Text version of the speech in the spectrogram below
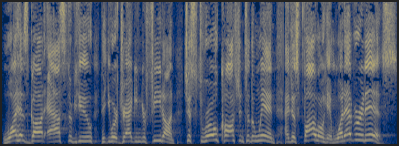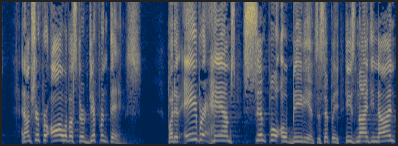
What has God asked of you that you are dragging your feet on? Just throw caution to the wind and just follow Him, whatever it is. And I'm sure for all of us, there are different things. But if Abraham's simple obedience is simply, he's 99,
